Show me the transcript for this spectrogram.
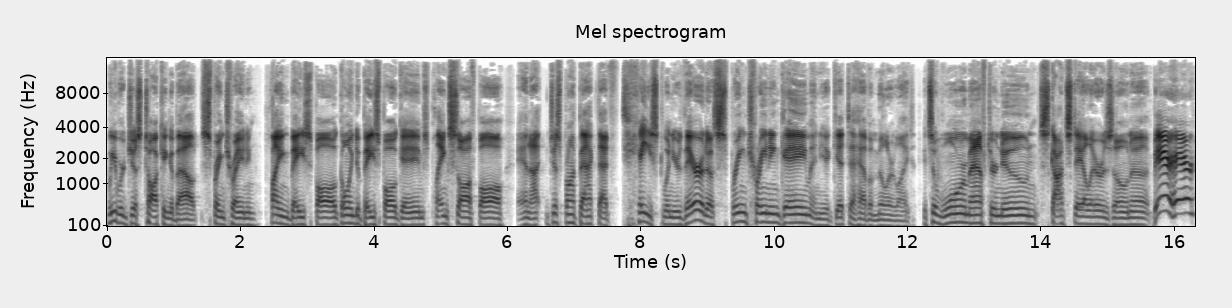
We were just talking about spring training, playing baseball, going to baseball games, playing softball, and I just brought back that taste when you're there at a spring training game and you get to have a Miller Lite. It's a warm afternoon, Scottsdale, Arizona. Beer here.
